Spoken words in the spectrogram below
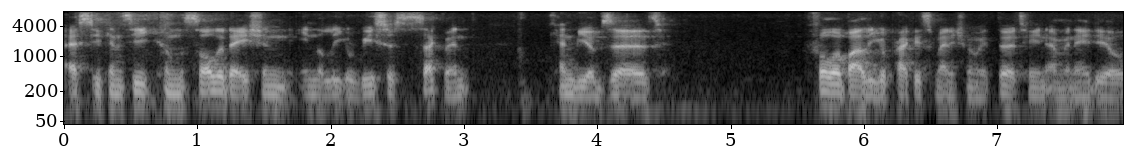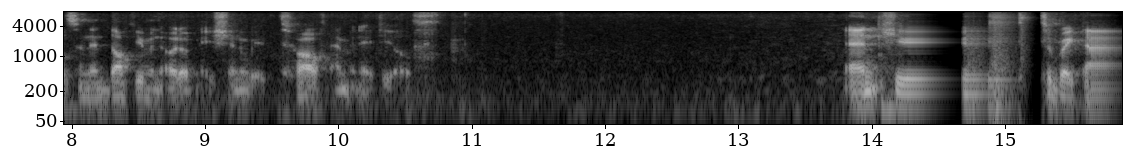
As you can see, consolidation in the legal research segment can be observed followed by legal practice management with 13 M&A deals, and then document automation with 12 M&A deals. And here's the breakdown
